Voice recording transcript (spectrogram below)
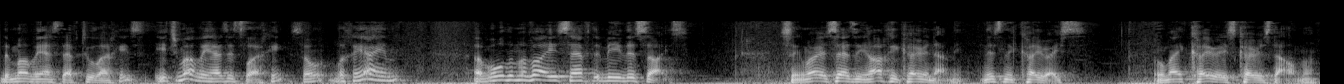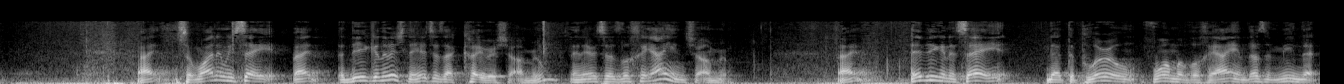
the mavi has to have two lechis. Each mavi has its lechi, so lechayim of all the mavais have to be this size. So Gemara says, "Ihachi kairinami nisni kairis, umay kairis kairis dalma." Right. So why don't we say right? The dik in the Mishnah here says that kairish amru, and here it says l'chayayin sha'amru. Right. If you're going to say that the plural form of l'chayim doesn't mean that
